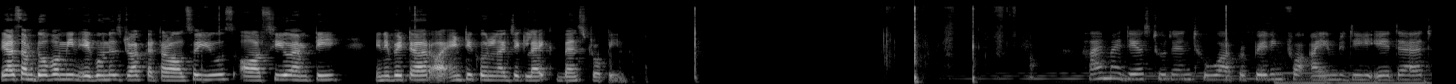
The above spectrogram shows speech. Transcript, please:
There are some dopamine agonist drugs that are also used or COMT inhibitor or anticholinergic like benztropine. Hi my dear student who are preparing for IMD ADAT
